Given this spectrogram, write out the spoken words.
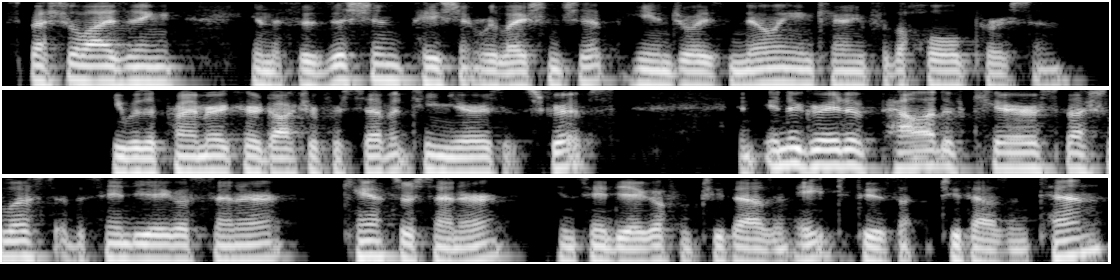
Specializing in the physician patient relationship, he enjoys knowing and caring for the whole person. He was a primary care doctor for 17 years at Scripps, an integrative palliative care specialist at the San Diego Center Cancer Center in San Diego from 2008 to 2010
